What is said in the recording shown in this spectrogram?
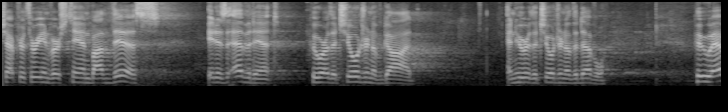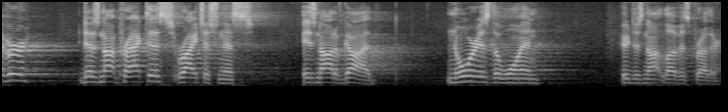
Chapter 3 and verse 10 By this it is evident who are the children of God and who are the children of the devil. Whoever does not practice righteousness is not of God, nor is the one who does not love his brother.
